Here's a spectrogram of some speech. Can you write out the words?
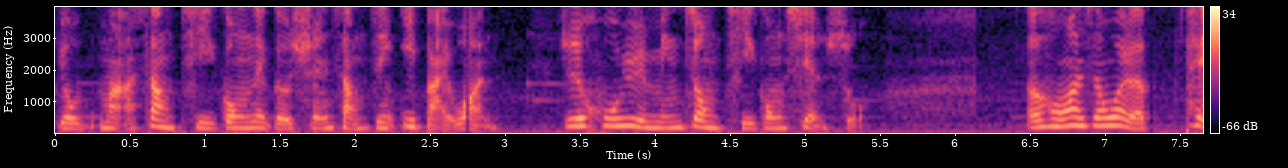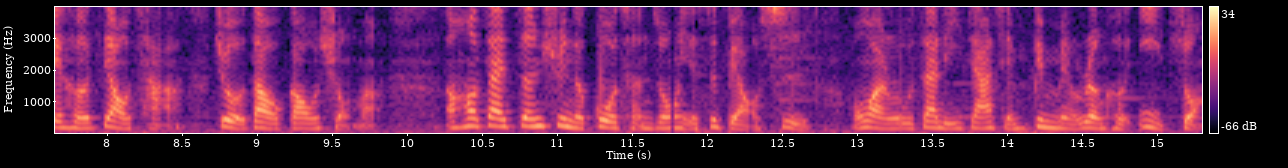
有马上提供那个悬赏金一百万。就是呼吁民众提供线索，而洪万生为了配合调查，就有到高雄嘛。然后在侦讯的过程中，也是表示洪婉如在离家前并没有任何异状，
